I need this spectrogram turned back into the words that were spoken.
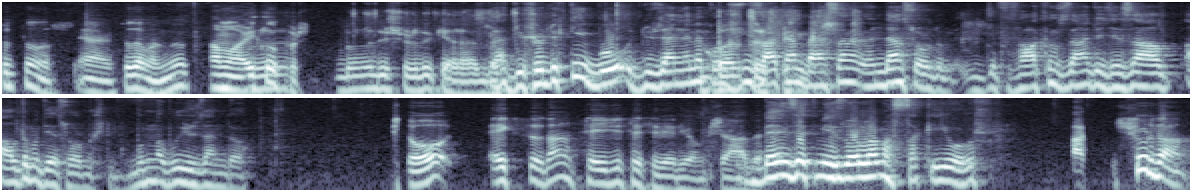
tuttunuz. Yani tutamadınız. Ama Cooper. Bunu düşürdük herhalde. Ya düşürdük değil bu düzenleme konusunu zaten ben sana önden sordum. Falcons daha önce ceza al- aldı mı diye sormuştum. Bununla bu yüzden de o. İşte o ekstradan seyirci sesi veriyormuş abi. Benzetmeyi zorlamazsak iyi olur. Bak şuradan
